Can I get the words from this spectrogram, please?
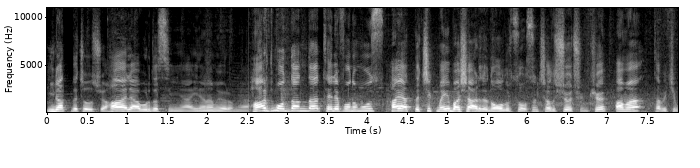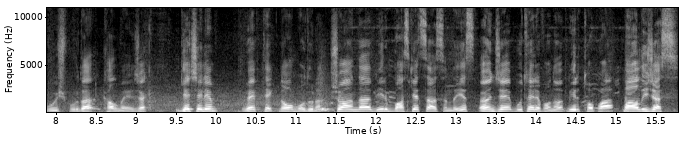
İnatla çalışıyor. Hala buradasın ya. inanamıyorum ya. Hard moddan da telefonumuz hayatta çıkmayı başardı. Ne olursa olsun çalışıyor çünkü. Ama tabii ki bu iş burada kalmayacak. Geçelim Web Tekno moduna. Şu anda bir basket sahasındayız. Önce bu telefonu bir topa bağlayacağız.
